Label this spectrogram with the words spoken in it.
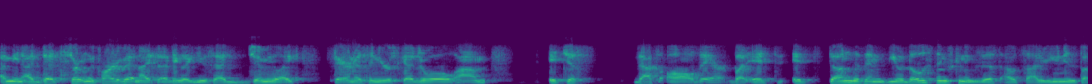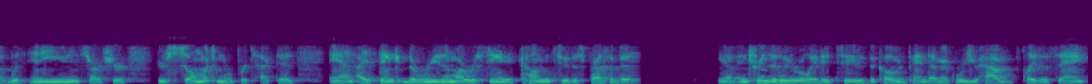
I mean, I, that's certainly part of it, and I, I think, like you said, Jimmy, like fairness in your schedule. Um, it just that's all there. But it it's done within you know those things can exist outside of unions, but within a union structure, you're so much more protected. And I think the reason why we're seeing it come to this precipice, you know, intrinsically related to the COVID pandemic, where you have places saying,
